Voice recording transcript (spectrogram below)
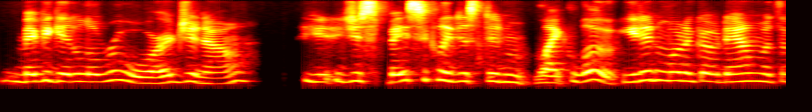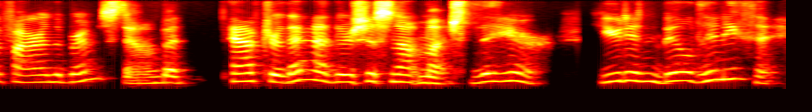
maybe get a little reward, you know. You just basically just didn't like Lot. You didn't want to go down with the fire and the brimstone. But after that, there's just not much there. You didn't build anything.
